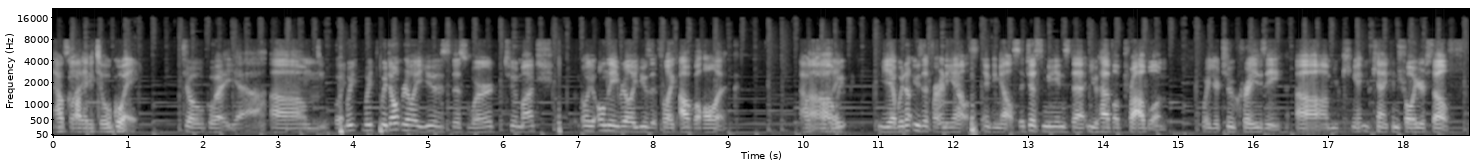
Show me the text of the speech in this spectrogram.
alcoholic like- 酒鬼。 Jogway, yeah. Um, Jogway. we, we, we don't really use this word too much. We only really use it for like alcoholic. Uh, alcoholic， we, yeah, we don't use it for any else, anything else. It just means that you have a problem where you're too crazy. Um, you can't you can't control yourself,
